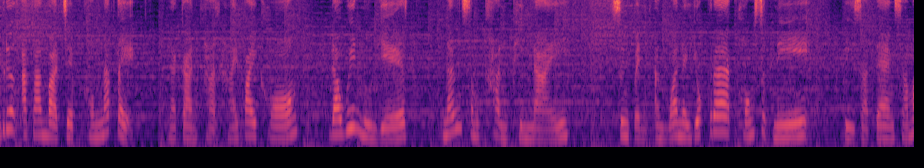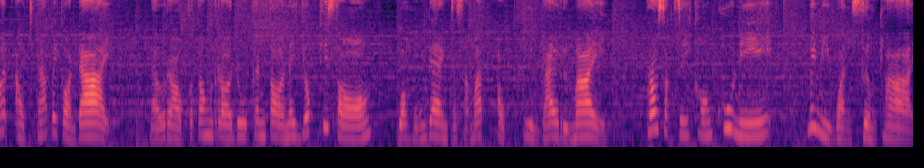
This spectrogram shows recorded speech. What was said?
เรื่องอาการบาดเจ็บของนักเตะ และการขาดหายไปของดาวินนูนเยส นั้นสำคัญเพียงไหน ซึ่งเป็นอันว่าในยกแรกของศึกนี้ ปีศาจแดงสามารถเอาชนะไปก่อนได้ แล้วเราก็ต้องรอดูกันต่อในยกที่2 ว่าหงแดงจะสามารถเอาคืนได้หรือไม่ เพราะศักดิ์ศรีของคู่นี้ไม่มีวันเสื่อมคลาย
